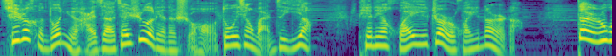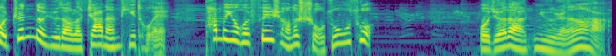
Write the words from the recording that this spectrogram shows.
其实很多女孩子啊，在热恋的时候都会像丸子一样，天天怀疑这儿怀疑那儿的。但如果真的遇到了渣男劈腿，她们又会非常的手足无措。我觉得女人啊，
